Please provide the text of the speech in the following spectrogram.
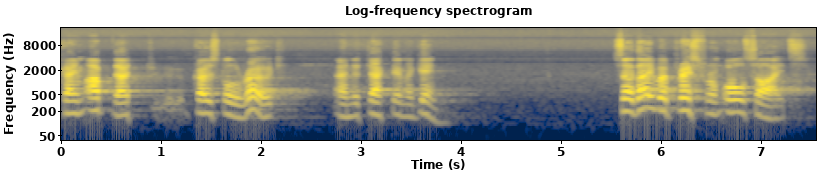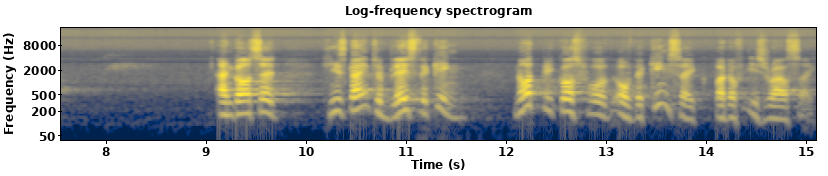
came up that coastal road and attacked them again. So they were pressed from all sides. And God said, He's going to bless the king, not because for, of the king's sake, but of Israel's sake.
